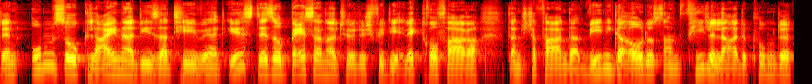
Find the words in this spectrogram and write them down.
denn umso kleiner dieser T-Wert ist, desto besser natürlich für die Elektrofahrer. Dann fahren da weniger Autos, haben viele Ladepunkte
